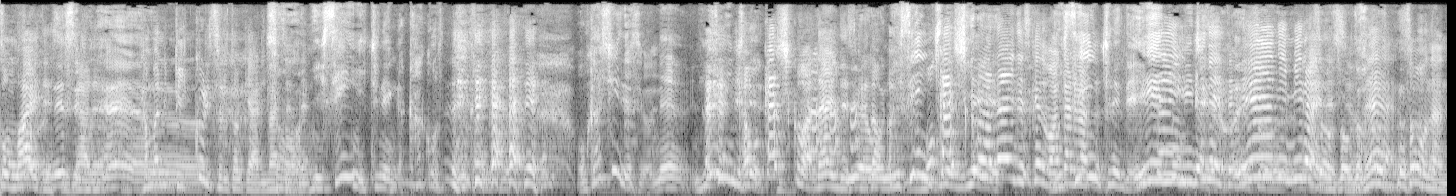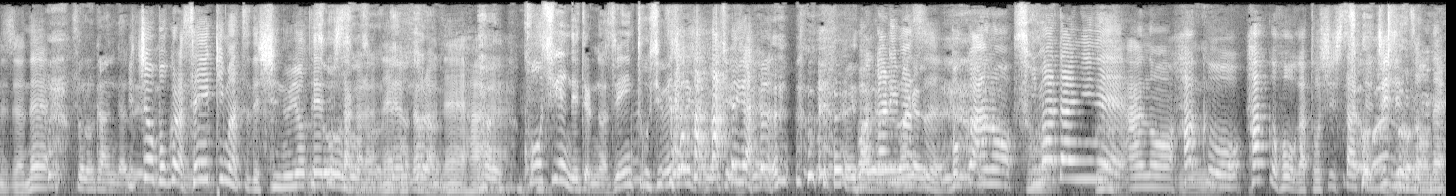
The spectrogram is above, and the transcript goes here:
構前ですよねたまにびっくりする時ありますよね。2001年が過去って おかしいですよね。2001いやおかしくはないんですけど。いやもう2001年おかしくはないんですけど分かります2001年って永遠の未来だよ2001年って永遠に未来ですよね。そうなんですよね。その感覚で。一応僕ら世紀末で死ぬ予定でしたからね僕らね。は甲子園出てるのは全員年上じゃなきゃおかしいです。よねいわかります僕あのいまだにねあの吐くを吐く方が年下って事実をね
